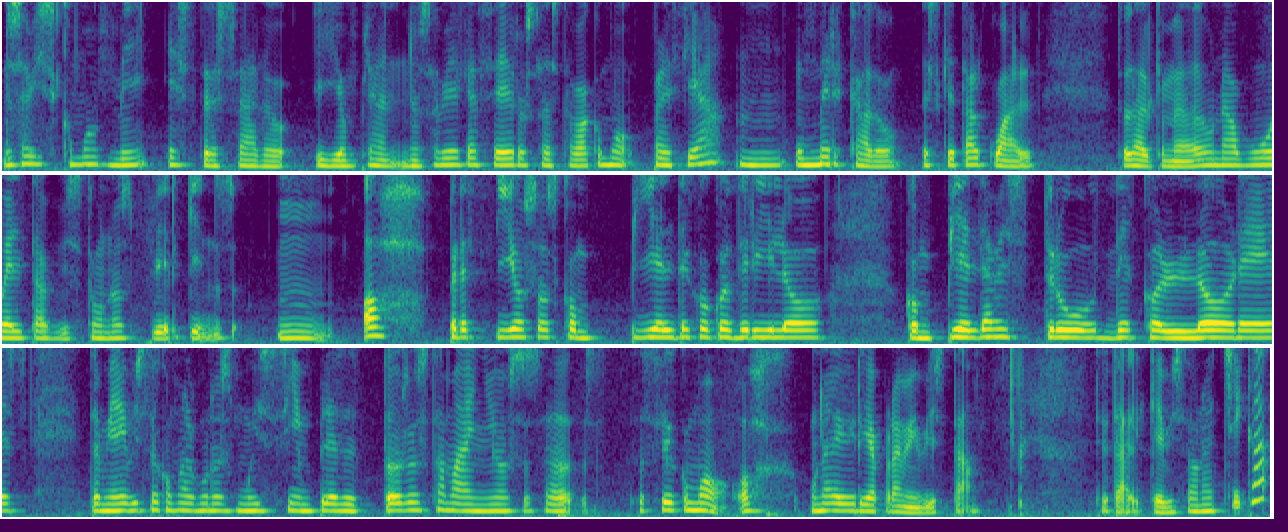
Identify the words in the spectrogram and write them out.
No sabéis cómo me he estresado. Y yo en plan, no sabía qué hacer. O sea, estaba como, parecía mm, un mercado. Es que tal cual. Total, que me he dado una vuelta, he visto unos Birkins Mm, oh, preciosos con piel de cocodrilo, con piel de avestruz, de colores. También he visto como algunos muy simples, de todos los tamaños. O sea, ha sido como oh, una alegría para mi vista. Total, que he visto a una chica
